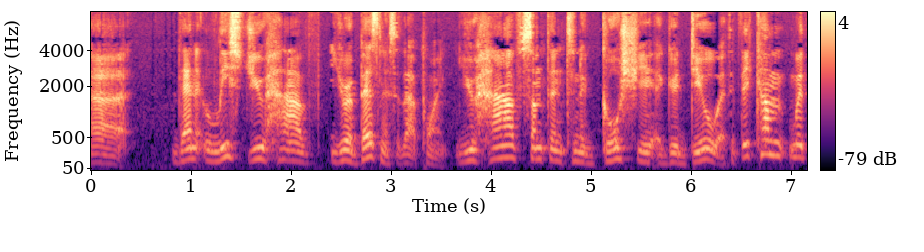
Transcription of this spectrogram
uh, then at least you have you're a business at that point. You have something to negotiate a good deal with. If they come with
